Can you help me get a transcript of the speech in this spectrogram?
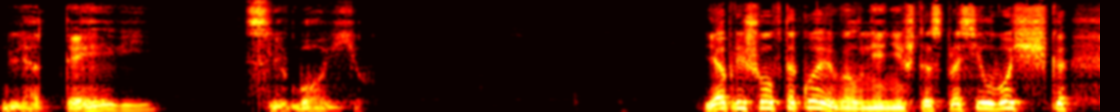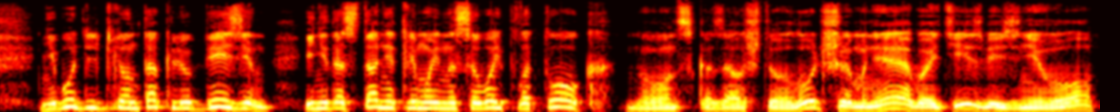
«Для Деви с любовью». Я пришел в такое волнение, что спросил возчика, не будет ли он так любезен и не достанет ли мой носовой платок, но он сказал, что лучше мне обойтись без него.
